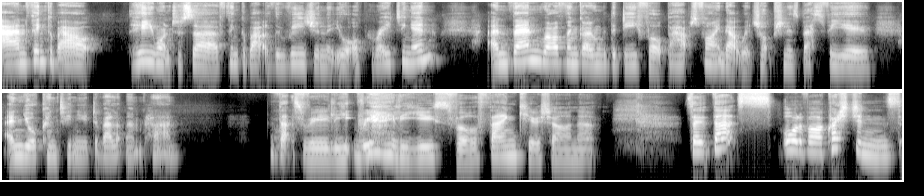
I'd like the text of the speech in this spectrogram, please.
and think about who you want to serve, think about the region that you're operating in. And then rather than going with the default, perhaps find out which option is best for you and your continued development plan. That's really, really useful. Thank you, Ashana. So that's all of our questions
